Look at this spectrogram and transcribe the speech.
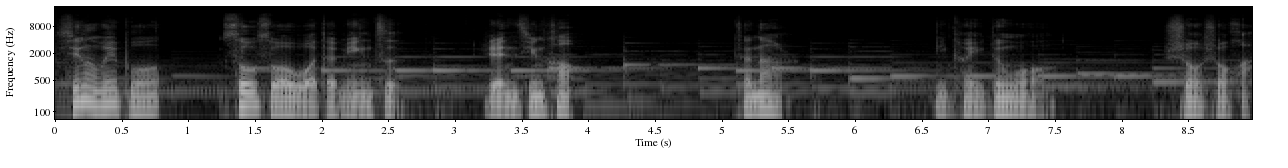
新浪微博搜索我的名字任金浩，在那儿你可以跟我说说话。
